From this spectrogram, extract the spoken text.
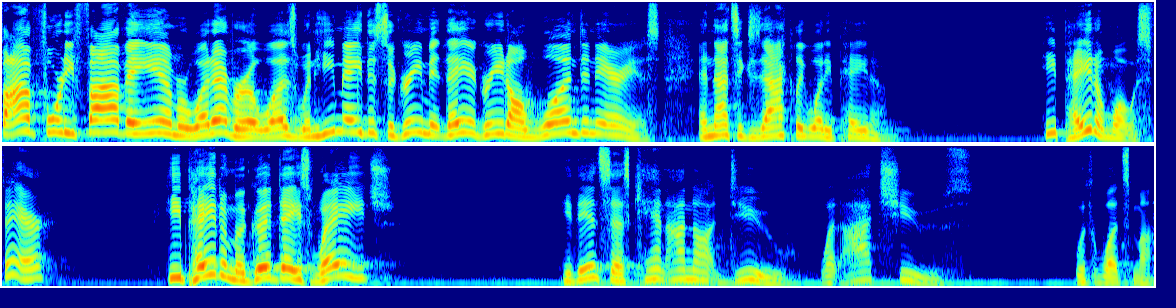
5:45 a.m. or whatever it was when he made this agreement they agreed on one denarius and that's exactly what he paid him he paid him what was fair he paid him a good day's wage he then says can i not do what i choose with what's mine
